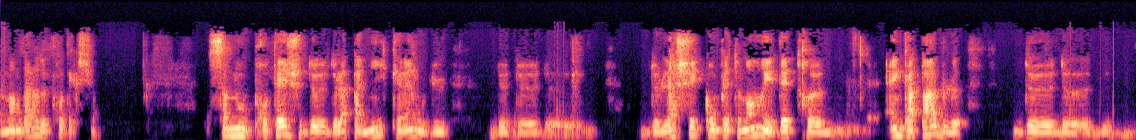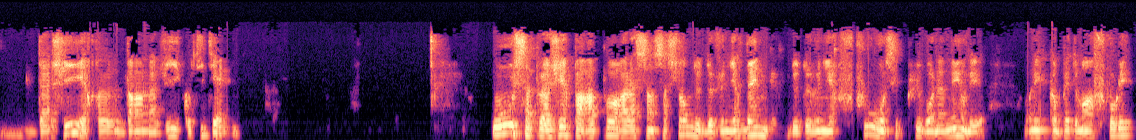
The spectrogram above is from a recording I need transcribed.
un mandat de protection. Ça nous protège de, la panique hein, ou de, de, lâcher complètement et d'être incapable d'agir dans la vie quotidienne ou ça peut agir par rapport à la sensation de devenir dingue, de devenir fou, on ne sait plus où on en est, on est, complètement affolé.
